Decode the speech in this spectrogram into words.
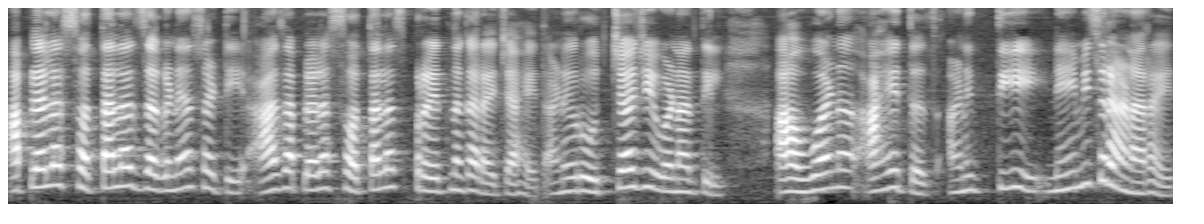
आपल्याला स्वतःला जगण्यासाठी आज आपल्याला स्वतःलाच प्रयत्न करायचे आहेत आणि रोजच्या जीवनातील आव्हानं आहेतच आणि ती नेहमीच राहणार आहेत.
